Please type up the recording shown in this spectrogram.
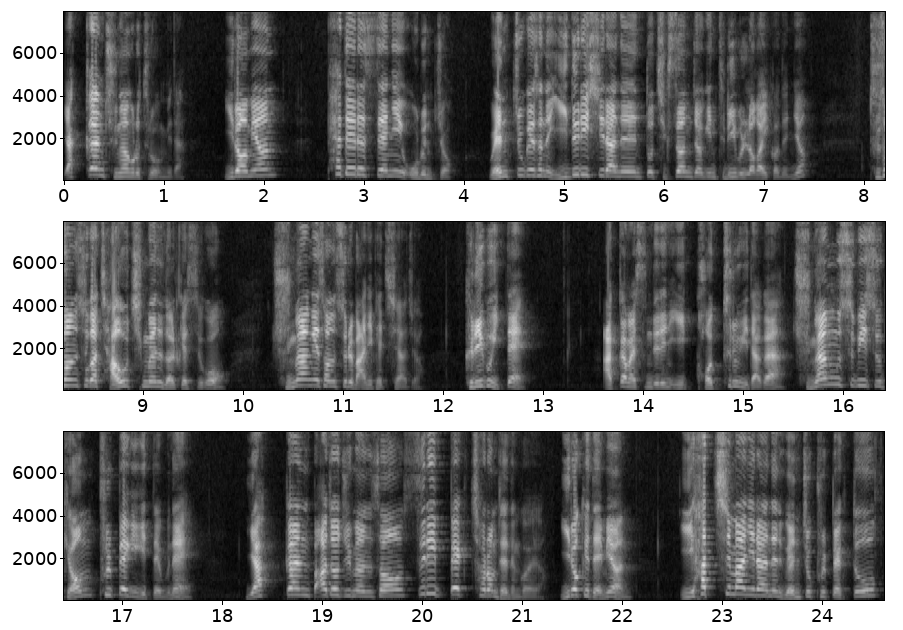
약간 중앙으로 들어옵니다. 이러면 페데르센이 오른쪽, 왼쪽에서는 이드리시라는 또 직선적인 드리블러가 있거든요. 두 선수가 좌우 측면을 넓게 쓰고 중앙의 선수를 많이 배치하죠. 그리고 이때 아까 말씀드린 이 거트루이다가 중앙 수비수 겸 풀백이기 때문에 약간 빠져주면서 3백처럼 되는 거예요. 이렇게 되면 이 하치만이라는 왼쪽 풀백도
